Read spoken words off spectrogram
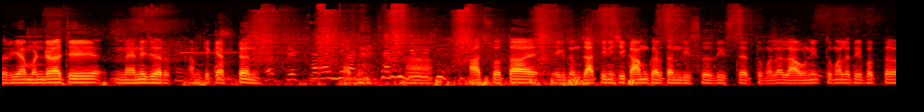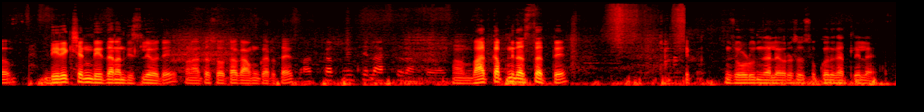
तर या मंडळाचे मॅनेजर आमचे कॅप्टन हां आज स्वतः एकदम जातीनिशी काम करताना दिस दिसत आहेत तुम्हाला. लावणीत तुम्हाला ते फक्त डिरेक्शन देताना दिसले होते पण आता स्वतः काम करत आहेत हां भात कापणीत असतात ते. जोडून झाल्यावर असं सुकत घातलेलं आहे.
